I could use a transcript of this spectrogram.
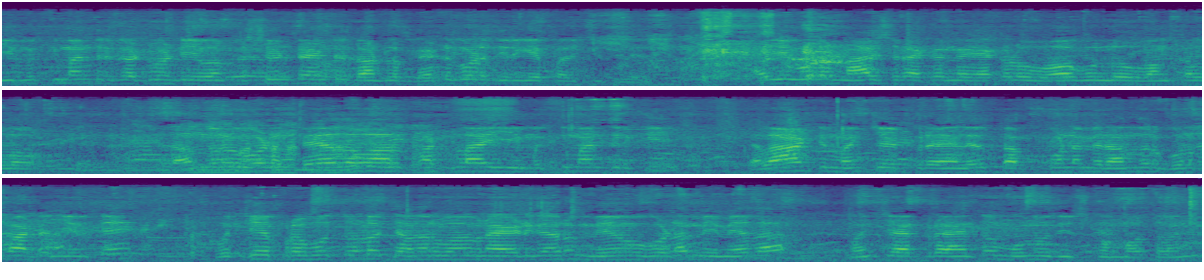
ఈ ముఖ్యమంత్రికి అటువంటి ఒక అంటే దాంట్లో బెడ్ కూడా తిరిగే పరిస్థితి లేదు. అవి కూడా నాసి రకంగా ఎక్కడో వాగుల్లో వంకల్లో అందరూ కూడా పేదవాళ్ళ పట్ల ఈ ముఖ్యమంత్రికి ఎలాంటి మంచి అభిప్రాయం లేదు. తప్పకుండా మీరు అందరూ గుణపాఠం చెబితే వచ్చే ప్రభుత్వంలో చంద్రబాబు నాయుడు గారు మేము కూడా మీ మీద మంచి అభిప్రాయంతో ముందుకు తీసుకొని పోతామని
